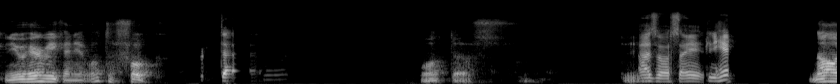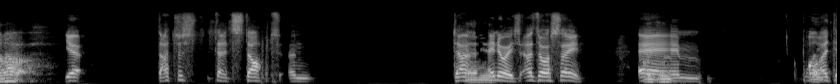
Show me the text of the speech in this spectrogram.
can you hear me? Can you? What the fuck? That- What the? F- As I was saying, can you hear? no, no. Yeah, that just that stopped and. Dan, Um, anyways, as I was saying, I um, but I, like-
